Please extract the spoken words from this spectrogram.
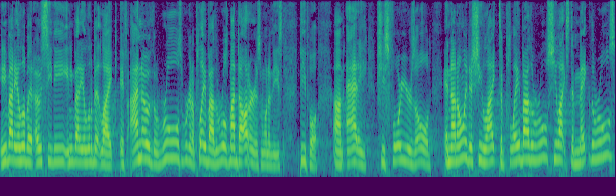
Anybody a little bit OCD? Anybody a little bit like, if I know the rules, we're going to play by the rules? My daughter is one of these people. Um, Addie, she's four years old. And not only does she like to play by the rules, she likes to make the rules.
